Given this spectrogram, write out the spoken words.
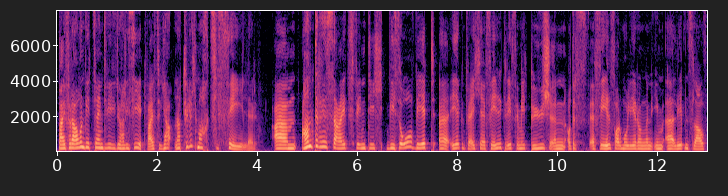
bei Frauen wird es individualisiert, weißt du, ja, natürlich macht sie Fehler, ähm, andererseits finde ich, wieso wird äh, irgendwelche Fehlgriffe mit Büchern oder F äh, Fehlformulierungen im äh, Lebenslauf,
